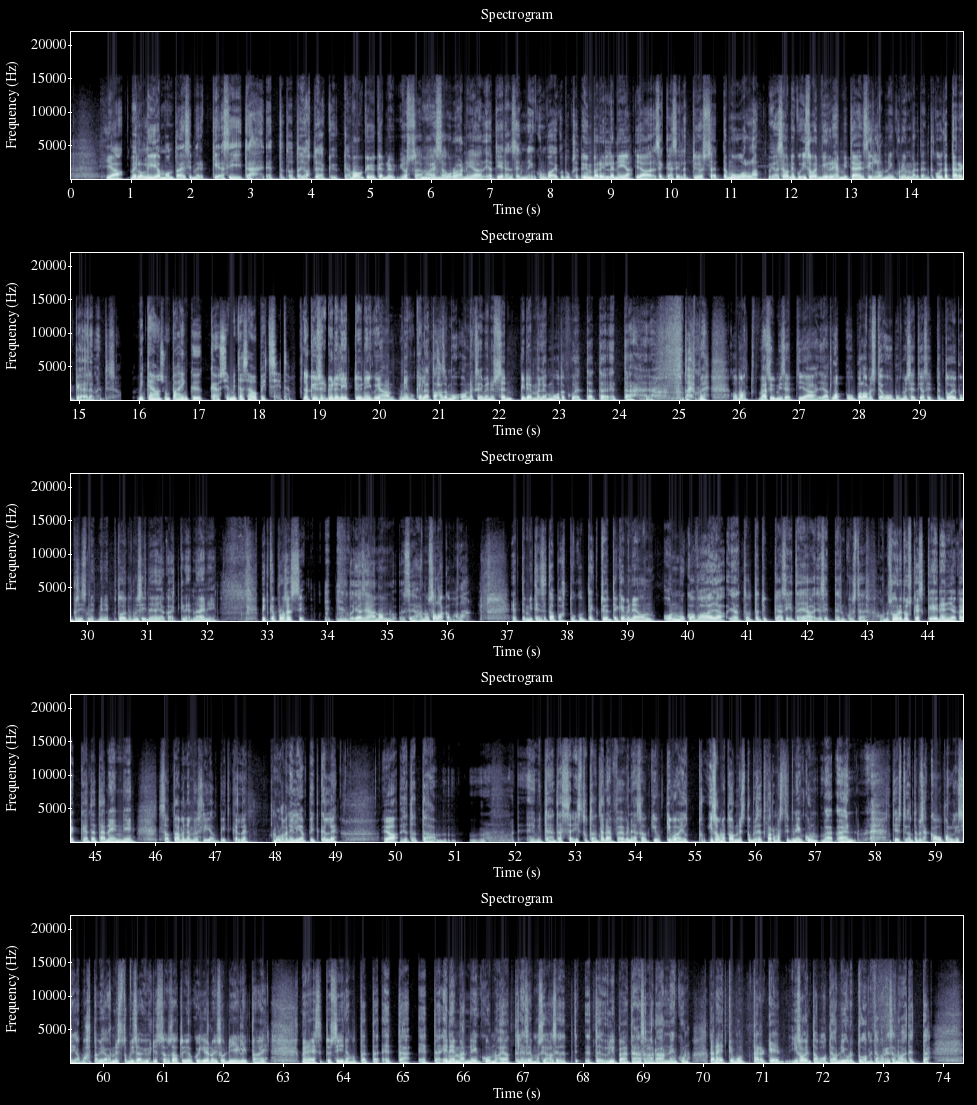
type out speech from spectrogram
ja meillä on liian monta esimerkkiä siitä, että tota johtaja kyykkää. Mä oon kyykännyt jossain vaiheessa mm. uraani ja, ja tiedän sen niin kuin vaikutukset ympärilleni ja, ja sekä siellä työssä että muualla. Ja se on niin kuin isoin virhe, mitä en silloin niin kuin ymmärtänyt, että kuinka tärkeä elementti se on. Mikä on sun pahin kyykkäys ja mitä sä opit siitä? No kyllä se kyllä liittyy niin kuin ihan niin kuin kellä tahansa. Onneksi ei mennyt sen pidemmälle muuta kuin, että, että, että tai me omat väsymiset ja, ja loppuun palamiset ja uupumiset ja sitten toipumisineen ja kaikki näin. Niin pitkä prosessi ja sehän on, sehän on salakavala, että miten se tapahtuu, kun te, työn tekeminen on, on mukavaa ja, ja tota, tykkää siitä ja, ja sitten kun sitä on suorituskeskeinen ja kaikkea tätä, niin, niin se saattaa mennä myös liian pitkälle. Mulla meni liian pitkälle ja, ja tota, ei mitään, tässä istutaan tänä päivänä ja se on kiva juttu. Isommat onnistumiset varmasti niin kuin, mä, mä en, tietysti on tämmöisiä kaupallisia mahtavia onnistumisia yhdessä, on saatu joku hieno iso diili tai menestytty siinä, mutta että, että, että enemmän niin kuin ajattelen semmoisia asioita, että, että ylipäätään saadaan niin kuin, tämän hetken mun tärkein isoin tavoite on juuri tuo, mitä Mari sanoit, että,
